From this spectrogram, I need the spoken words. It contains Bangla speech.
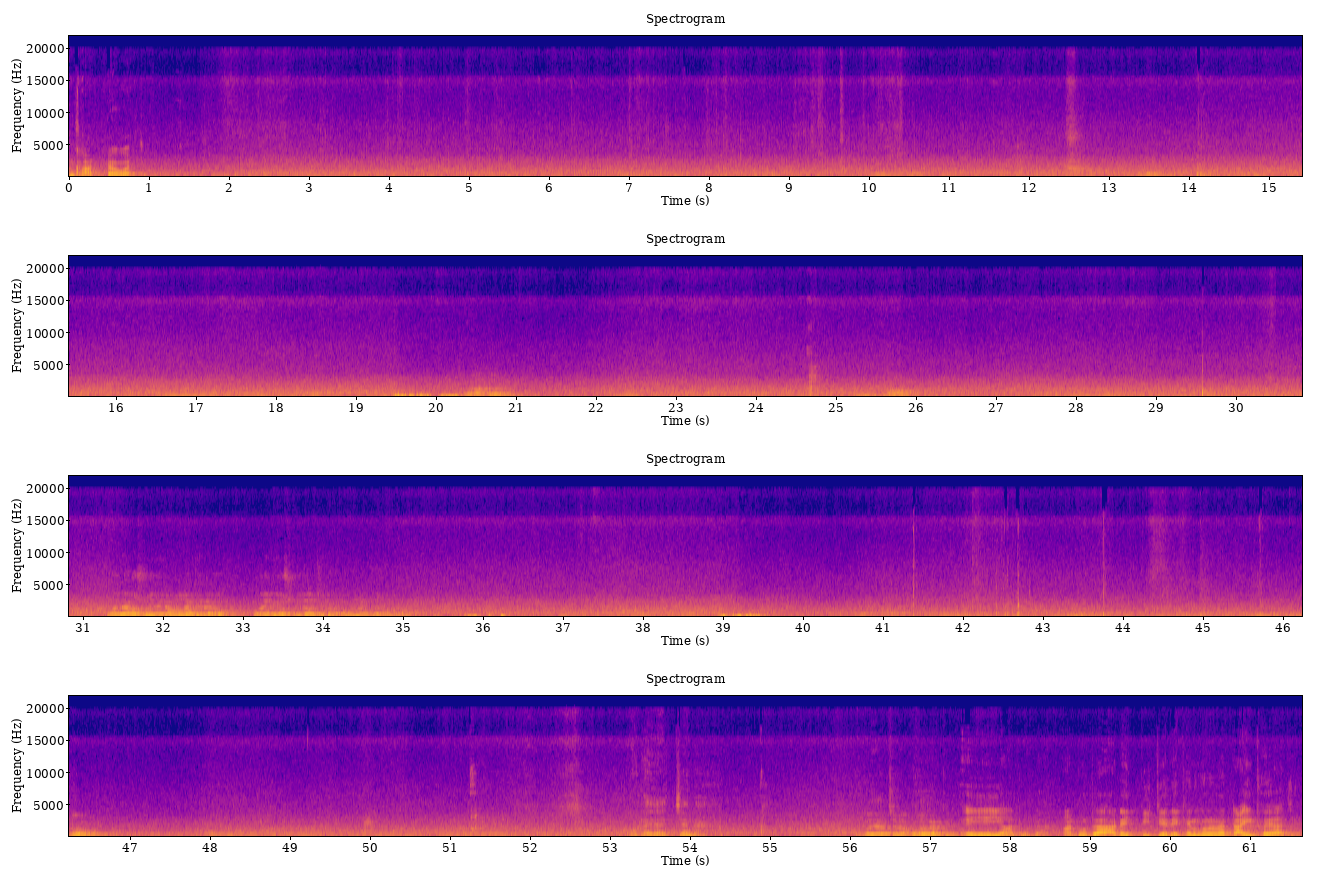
ঘাটটাও আছে। হুম, নাও। এবার দেখো শরীরে কেমন লাগছে দেখো কোথায় কি অসুবিধা হচ্ছিল কেমন লাগছে এখন দেখো হুম। ওঠা যাচ্ছে না। এই এই আঁটুটা আঁটুটা আর এই পিঠের এখানগুলো না টাইট হয়ে আছে।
